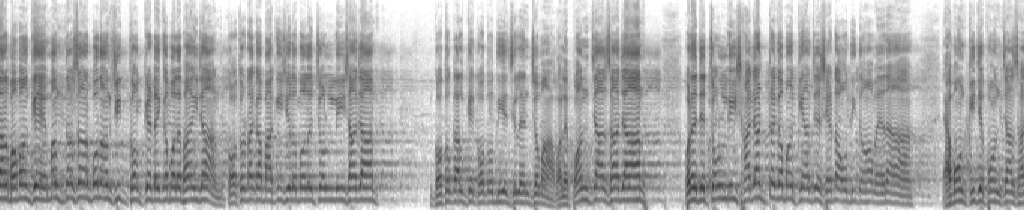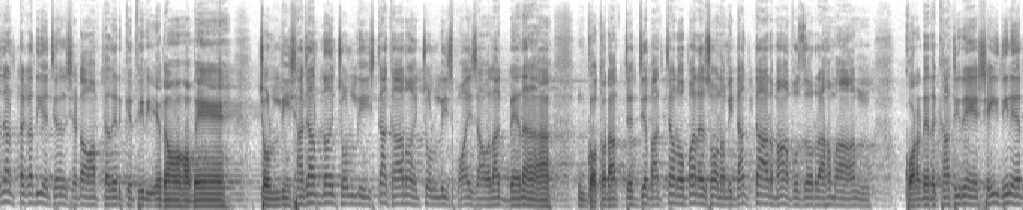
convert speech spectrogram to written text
তার বাবাকে মাদ্রাসার প্রধান শিক্ষককে ডেকে বলে ভাই যান কত টাকা বাকি ছিল বলে চল্লিশ হাজার? গতকালকে কত দিয়েছিলেন জমা? বলে, পঞ্চাশ হাজার। বলে, যে চল্লিশ হাজার টাকা বাকি আছে, সেটাও দিতে হবে না। এমন কি যে পঞ্চাশ হাজার টাকা দিয়েছেন, সেটাও আপনাদেরকে ফিরিয়ে দেওয়া হবে। চল্লিশ হাজার নয়, চল্লিশ টাকা নয়, চল্লিশ পয়সাও লাগবে না। গত রাত্রের যে বাচ্চার অপারেশন আমি ডাক্তার মাহফুজুর রহমান, করানের খাতিরে সেই দিনের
